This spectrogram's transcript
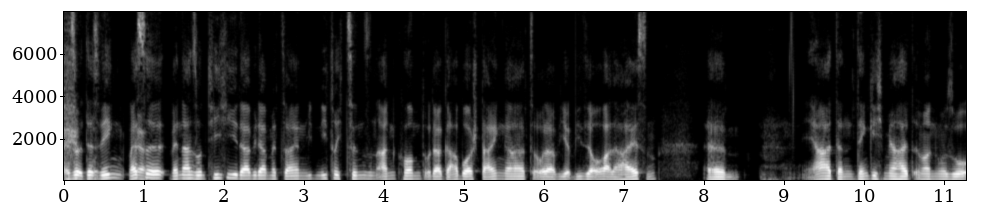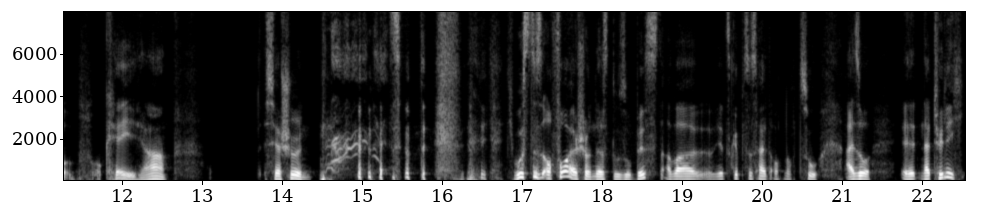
also deswegen, weißt ja. du, wenn dann so ein Tichy da wieder mit seinen Niedrigzinsen ankommt oder Gabor Steingart oder wie, wie sie auch alle heißen, ähm, ja, dann denke ich mir halt immer nur so, okay, ja, ist ja schön. ich ich wusste es auch vorher schon, dass du so bist, aber jetzt gibt es halt auch noch zu. Also äh, natürlich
